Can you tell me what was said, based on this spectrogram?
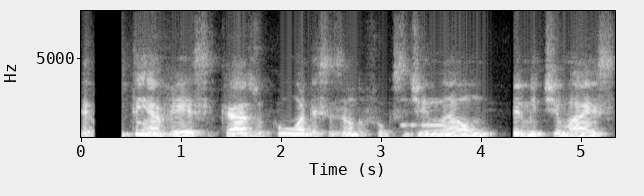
que tem a ver esse caso com a decisão do Fux de não permitir mais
